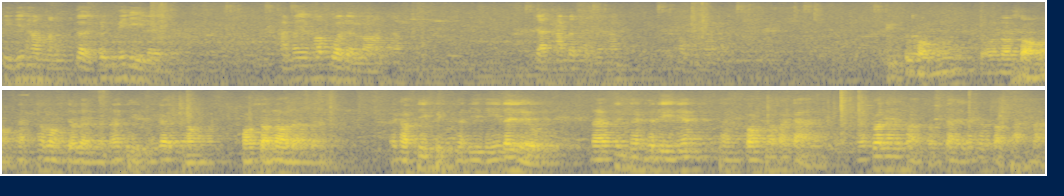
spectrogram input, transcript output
สิ่งที่ทำมันเกิดขึ้นไม่ดีเลยทำให้ครอบครัวเดือดร้อนครับ อย่าทำแบบผมนะครับขอบคุณครับของสนสองนะถ้าลองเจริญเป็นนาทีนี้ก็ของของสนดอเมืองนะครับ ที่ปิดคดีนี้ได้เร็วนะซึ่งทางคดีเนี้ยทางกองทัพอากาศแล้วก็ได้ความสนใจแล้วก็สอบถามมา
